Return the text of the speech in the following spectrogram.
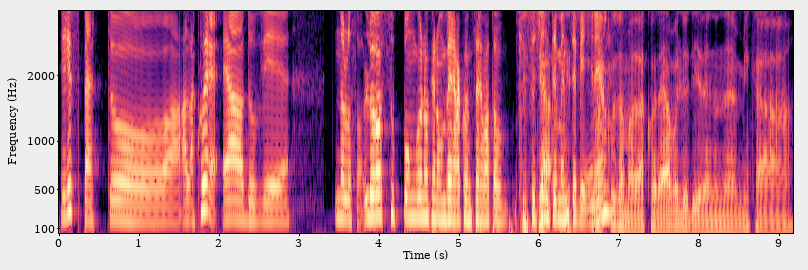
rispetto alla Corea, dove non lo so, loro suppongono che non verrà conservato Che sia- sufficientemente che si- bene. Ma scusa, ma la Corea voglio dire, non è mica...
